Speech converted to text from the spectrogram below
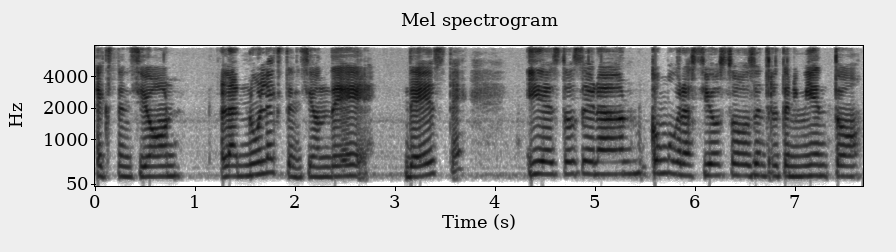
extensión, la nula extensión de, de este. Y estos eran como graciosos, entretenimiento,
